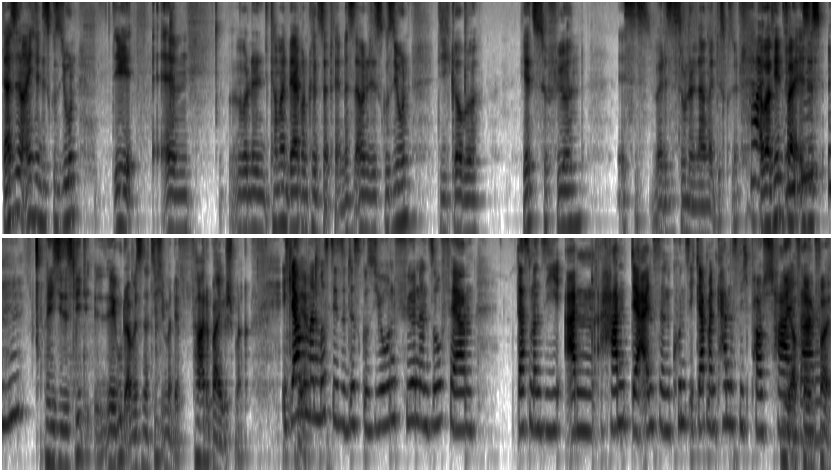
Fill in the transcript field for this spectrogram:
das ist eigentlich eine Diskussion, die, ähm, kann man Werk und Künstler trennen. Das ist aber eine Diskussion, die ich glaube, jetzt zu führen, ist es, weil das ist so eine lange Diskussion. Voll. Aber auf jeden Fall Mhm, ist es, mhm. finde ich dieses Lied sehr gut, aber es ist natürlich immer der fade Beigeschmack. Ich glaube, Der- man muss diese Diskussion führen insofern, dass man sie anhand der einzelnen Kunst, ich glaube, man kann es nicht pauschal Nee, auf sagen. keinen Fall.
